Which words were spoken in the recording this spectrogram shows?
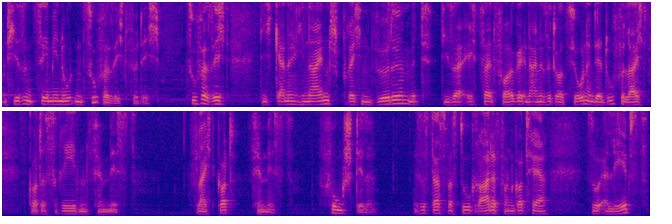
und hier sind 10 Minuten Zuversicht für dich. Zuversicht, die ich gerne hineinsprechen würde mit dieser Echtzeitfolge in eine Situation, in der du vielleicht Gottes Reden vermisst. Vielleicht Gott vermisst. Funkstille. Ist es das, was du gerade von Gott her so erlebst?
